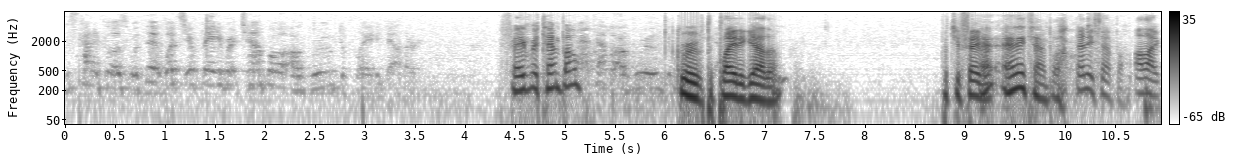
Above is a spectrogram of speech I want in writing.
This kind of goes with it. What's your favorite tempo or groove to play together? Favorite tempo? Tempo or groove to Groove to play together. What's your favorite? A- any tempo. Any tempo. I like.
